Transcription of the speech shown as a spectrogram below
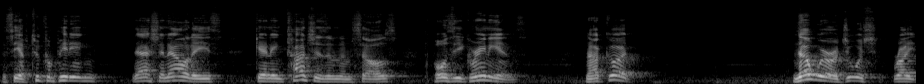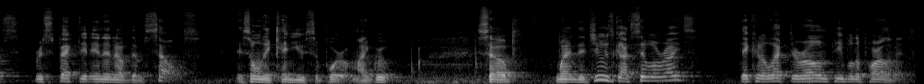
And so you have two competing nationalities getting conscious of themselves, suppose the Ukrainians. Not good. Nowhere are Jewish rights respected in and of themselves. It's only can you support my group. So when the Jews got civil rights, they could elect their own people to parliament.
